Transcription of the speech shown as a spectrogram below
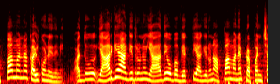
ಅಪ್ಪ ಅಮ್ಮನ ಕಳ್ಕೊಂಡಿದ್ದೀನಿ. ಅದು ಯಾರಿಗೇ ಆಗಿದ್ರು ಯಾವುದೇ ಒಬ್ಬ ವ್ಯಕ್ತಿ ಆಗಿರೂ ಅಪ್ಪ ಅಮ್ಮನೇ ಪ್ರಪಂಚ.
